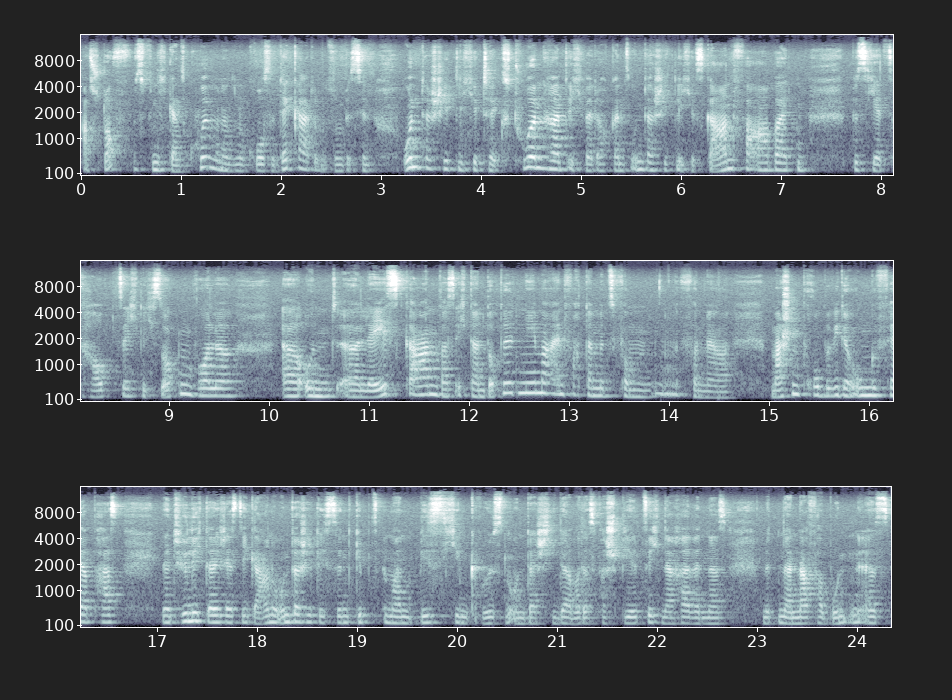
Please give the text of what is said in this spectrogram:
aus Stoff. Das finde ich ganz cool, wenn man so eine große Decke hat und so ein bisschen unterschiedliche Texturen hat. Ich werde auch ganz unterschiedliches Garn verarbeiten. Bis jetzt hauptsächlich Sockenwolle äh, und äh, Lace-Garn, was ich dann doppelt nehme, einfach damit es von der Maschenprobe wieder ungefähr passt. Natürlich, dadurch, dass die Garne unterschiedlich sind, gibt es immer ein bisschen Größenunterschiede, aber das verspielt sich nachher, wenn das miteinander verbunden ist,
